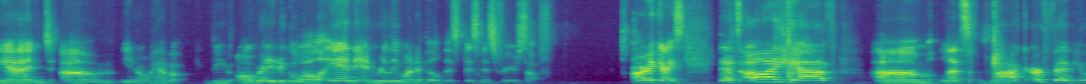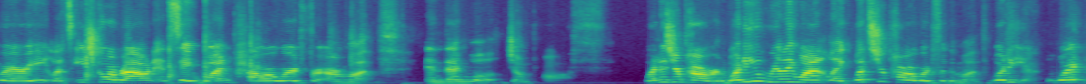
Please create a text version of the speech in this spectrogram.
and, um, you know, have a, be all ready to go all in and really want to build this business for yourself. All right, guys, that's all I have. Um, let's rock our February. Let's each go around and say one power word for our month and then we'll jump off. What is your power word? What do you really want? Like, what's your power word for the month? What do you, what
